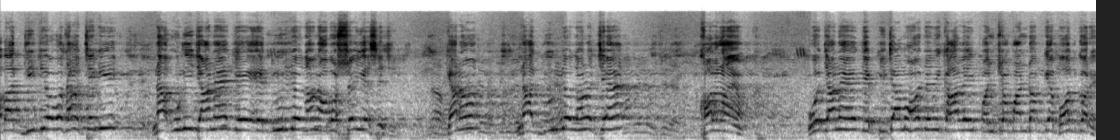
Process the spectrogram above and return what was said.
আবার দ্বিতীয় কথা হচ্ছে কি, না, উনি জানে যে এ দুর্যোধন অবশ্যই এসেছে। কেন? না, দুর্যোধন হচ্ছে খলনায়ক। ও জানে যে পিতামহ যদি কাল এই পঞ্চপাণ্ডবকে বধ করে,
